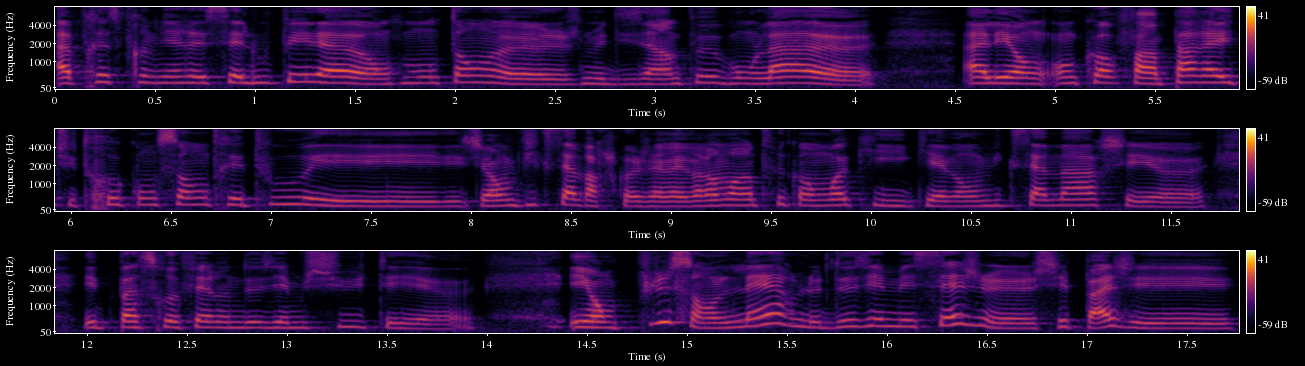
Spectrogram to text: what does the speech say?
Après ce premier essai loupé, là, en remontant, euh, je me disais un peu, bon, là, euh, allez, encore, enfin, pareil, tu te reconcentres et tout, et j'ai envie que ça marche, quoi. J'avais vraiment un truc en moi qui, avait envie que ça marche et, euh, et de pas se refaire une deuxième chute. Et, euh, et en plus, en l'air, le deuxième essai, je, je sais pas, j'ai,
